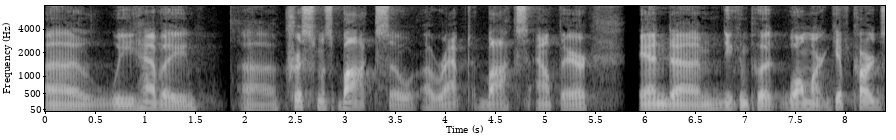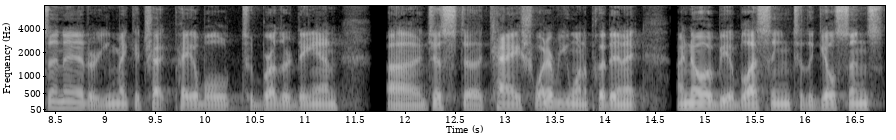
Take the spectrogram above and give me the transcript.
Uh, we have a uh, Christmas box, so a wrapped box out there, and um, you can put Walmart gift cards in it, or you make a check payable to Brother Dan, just cash, whatever you want to put in it. I know it would be a blessing to the Gilsons.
